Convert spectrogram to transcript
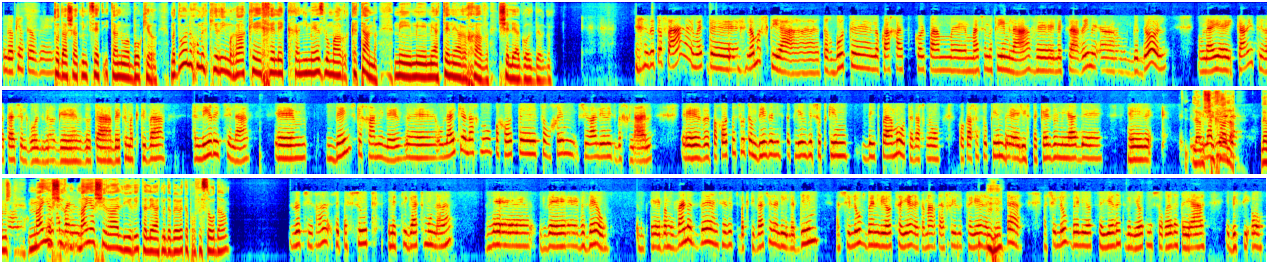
בוקר טוב, גאל. תודה שאת נמצאת איתנו הבוקר. מדוע אנחנו מכירים רק אה, חלק, אני מעז לומר, קטן מהטנא הרחב של לאה גולדברג? זו תופעה, האמת, אה, לא מפתיע. התרבות אה, לוקחת כל פעם אה, מה שמתאים לה, ולצערי הגדול, אולי עיקר יצירתה של גולדברג, זאת בעצם הכתיבה הלירית שלה, די נשכחה מלב, אולי כי אנחנו פחות צורכים שירה לירית בכלל, ופחות פשוט עומדים ומסתכלים ושותקים בהתפעמות, אנחנו כל כך עסוקים בלהסתכל ומיד... אה, אה, להמשיך הלאה. למש... מהי, השיר... אבל... מהי השירה הלירית עליה את מדברת, הפרופסור דר? זאת שירה שפשוט מציגה תמונה, ו... ו... וזהו. אה, במובן הזה, אני חושבת, בכתיבה שלה לילדים, השילוב בין להיות ציירת, אמרת אפילו ציירת, mm-hmm. יותר, השילוב בין להיות ציירת ולהיות משוררת היה בשיאו.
